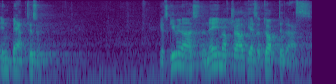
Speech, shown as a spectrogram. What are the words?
in baptism. He has given us the name of child, he has adopted us.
